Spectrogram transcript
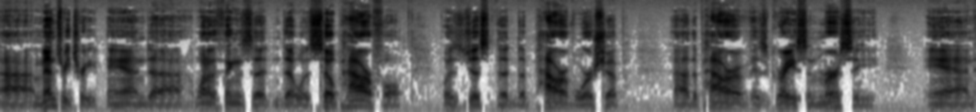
uh, a men's retreat, and uh, one of the things that that was so powerful was just the the power of worship, the power of His grace and mercy, and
